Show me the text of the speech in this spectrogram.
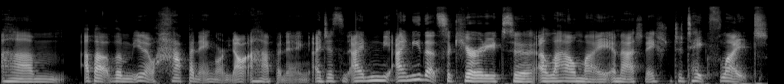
um, about them, you know, happening or not happening. I just I need I need that security to allow my imagination to take flight.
